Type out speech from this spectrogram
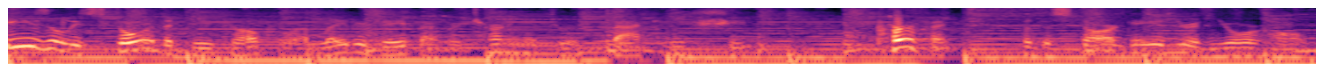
Easily store the decal for a later date by returning it to its backing sheet. Perfect for the stargazer in your home.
